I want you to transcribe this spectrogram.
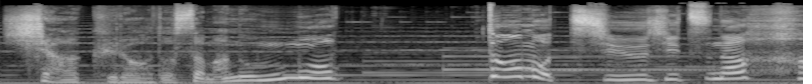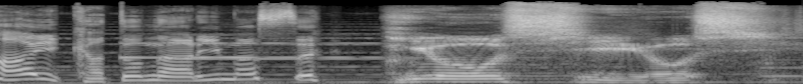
シャークロード様の最も忠実な配下となります。よしよし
